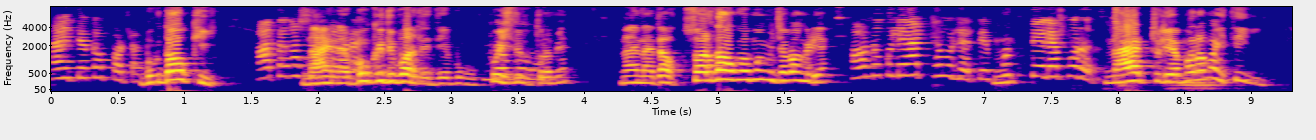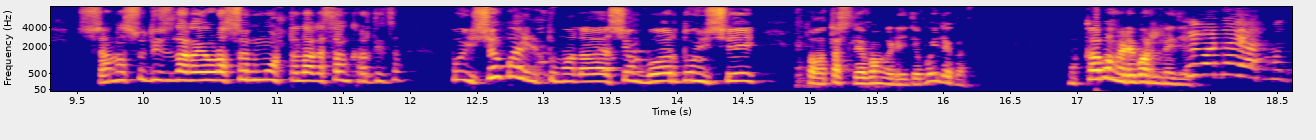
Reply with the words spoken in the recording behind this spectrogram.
हाय त्या कपाटात. बघ दाव की. आता कसं नाही नाही बघ किती भरले ते बघू. पैसे. देतो तुला मी. नाही नाही दाव. स्वर दाव ग मम्मीच्या बांगड्या. अहो नको आत ठेवले ते. फुटतेल्या परत. नाही आठवली मला माहिती आहे की सणासुदीच लागा एवढा सण मोठा लागा संक्रांतीचा. पैसे पाहिजे तुम्हाला. शंभर दोनशे. तसल्या बांगड्या येते पहिले का? मग का बांगड्या भरले ठेवा काय आतमध्ये?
